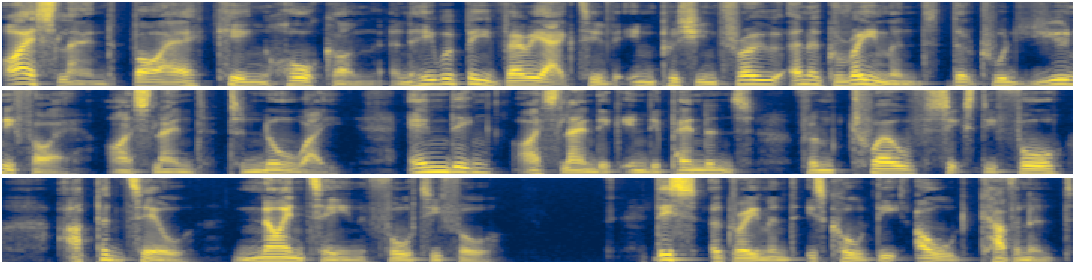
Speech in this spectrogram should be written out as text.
Iceland by King Haakon, and he would be very active in pushing through an agreement that would unify Iceland to Norway, ending Icelandic independence from 1264 up until 1944. This agreement is called the Old Covenant.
